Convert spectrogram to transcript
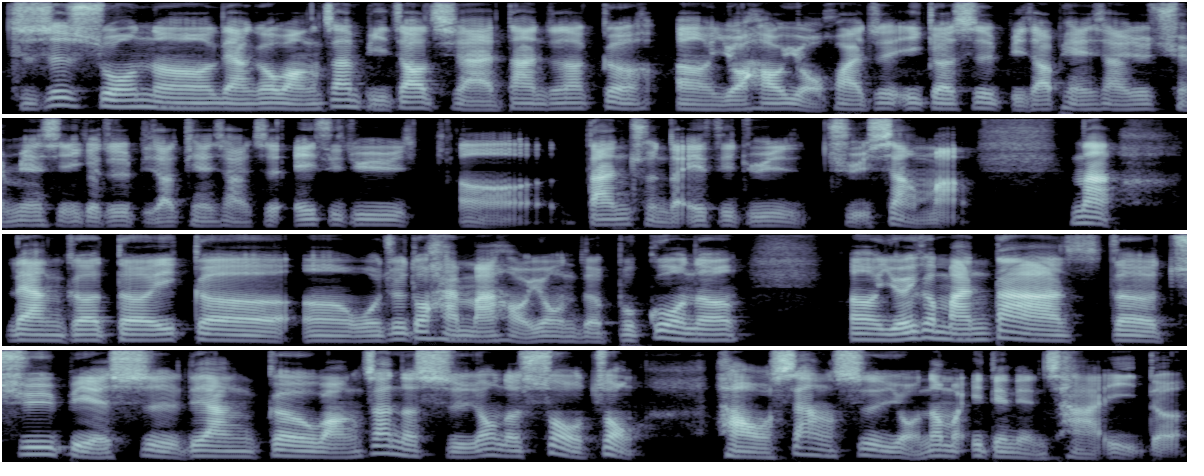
只是说呢，两个网站比较起来，当然就那个呃有好有坏，就是一个是比较偏向于全面性，一个就是比较偏向于是 A C G 呃单纯的 A C G 取向嘛。那两个的一个呃，我觉得都还蛮好用的。不过呢，呃，有一个蛮大的区别是，两个网站的使用的受众。好像是有那么一点点差异的，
